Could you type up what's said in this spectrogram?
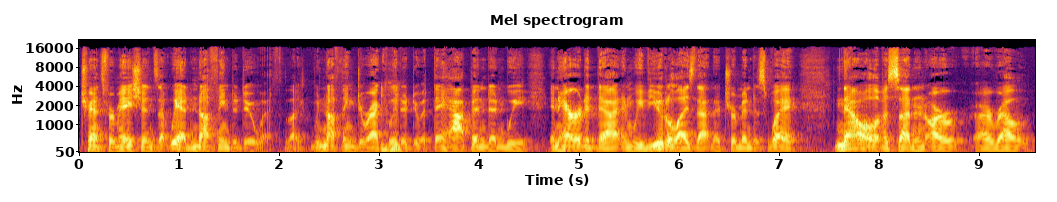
transformations that we had nothing to do with, like nothing directly mm-hmm. to do with. They happened, and we inherited that, and we've utilized that in a tremendous way. Now, all of a sudden, our, our rel-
